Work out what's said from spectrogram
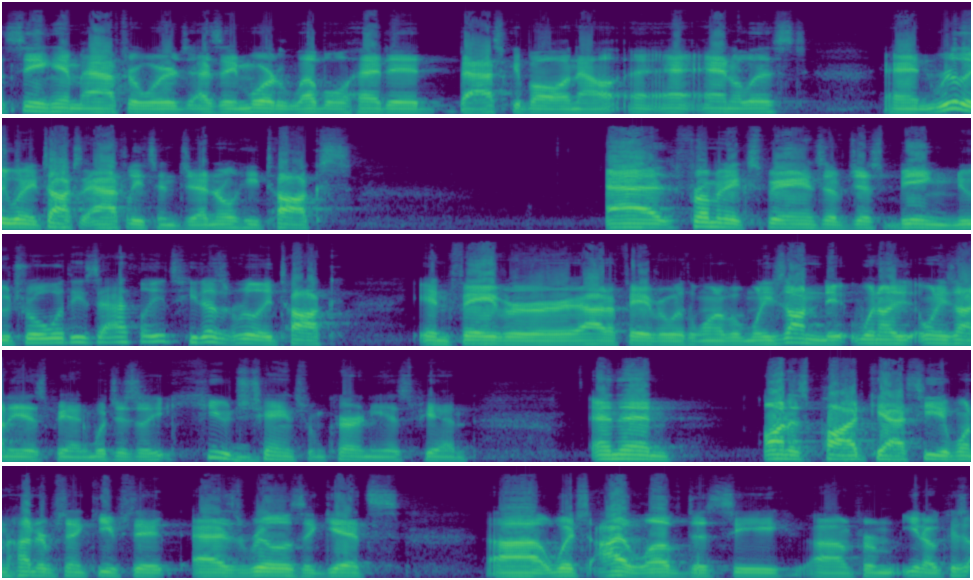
seeing him afterwards as a more level-headed basketball anal- analyst, and really when he talks to athletes in general, he talks as from an experience of just being neutral with these athletes. He doesn't really talk in favor or out of favor with one of them when he's on when when he's on ESPN, which is a huge change from current ESPN. And then on his podcast, he 100% keeps it as real as it gets uh, which I love to see um, from you know because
